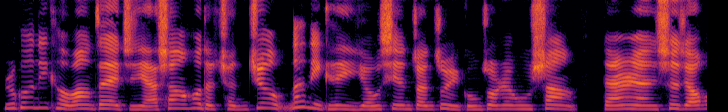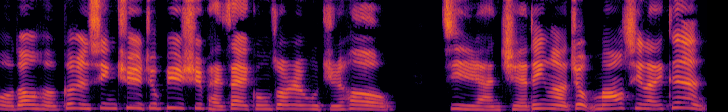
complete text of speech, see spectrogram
如果你渴望在职涯上获得成就，那你可以优先专注于工作任务上。当然，社交活动和个人兴趣就必须排在工作任务之后。既然决定了，就卯起来干。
